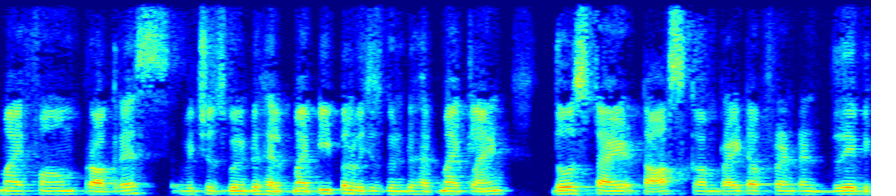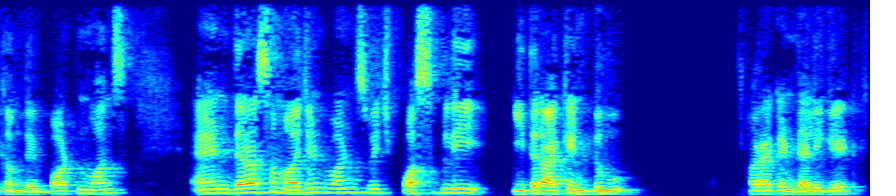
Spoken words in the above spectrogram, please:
my firm progress, which is going to help my people, which is going to help my client, those t- tasks come right up front and they become the important ones. And there are some urgent ones which possibly either I can do or I can delegate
